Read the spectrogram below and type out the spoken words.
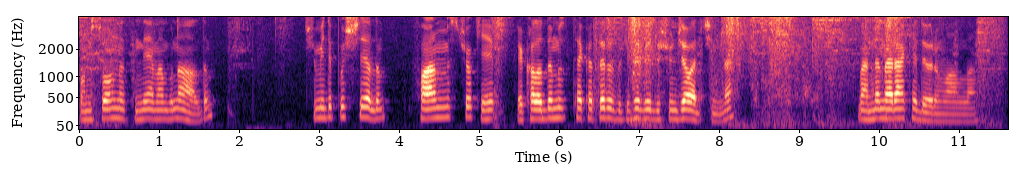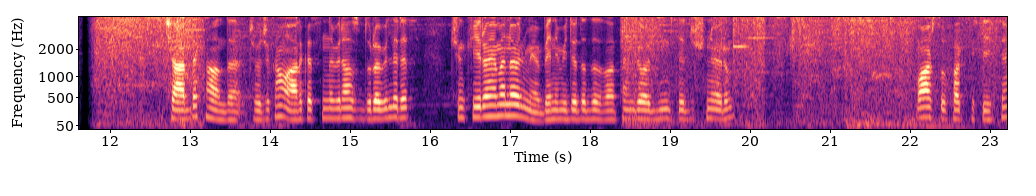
konusu olmasın diye hemen bunu aldım. Şu midi pushlayalım. Farmımız çok iyi. Yakaladığımız tek atarız gibi bir düşünce var içimde. Ben de merak ediyorum valla. İçeride kaldı çocuk ama arkasında biraz durabiliriz. Çünkü hero hemen ölmüyor. Benim videoda da zaten gördüğünüzü düşünüyorum. Varsa ufak bir CC.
